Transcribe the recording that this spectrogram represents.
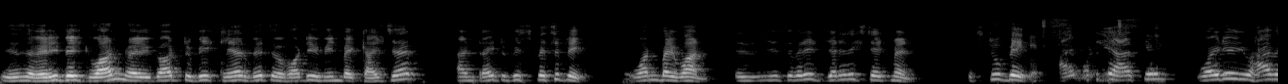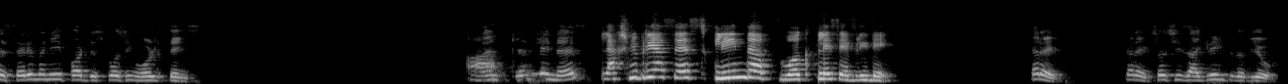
is a very big one where you got to be clear with what do you mean by culture and try to be specific one by one. It's, it's a very generic statement. It's too big. I'm only asking why do you have a ceremony for disposing old things? And ah. cleanliness, Lakshmi Priya says clean the workplace every day. correct, correct. So she's agreeing to the view.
